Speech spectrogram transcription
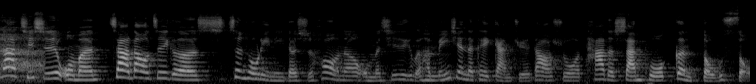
那其实我们下到这个圣托里尼的时候呢，我们其实很明显的可以感觉到说，它的山坡更陡擞，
